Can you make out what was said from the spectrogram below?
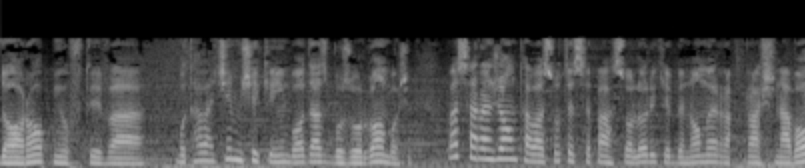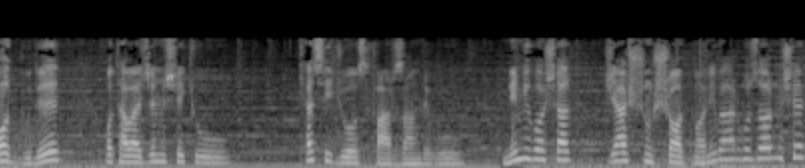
داراب میفته و متوجه میشه که این باید از بزرگان باشه و سرانجام توسط سپه سالاری که به نام رشنواد بوده متوجه میشه که او کسی جز فرزند او نمی باشد جشن شادمانی برگزار میشه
